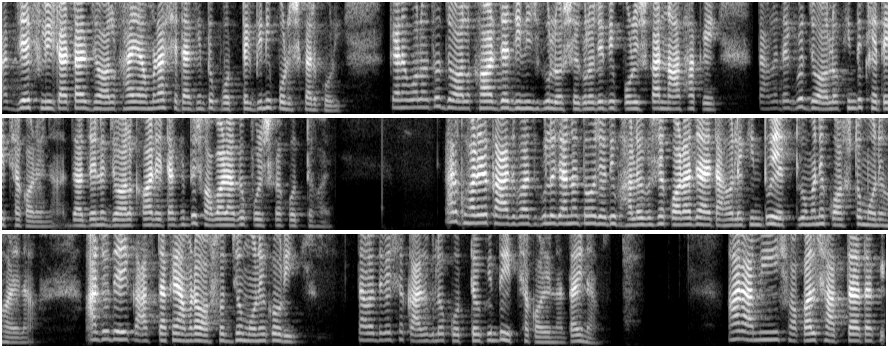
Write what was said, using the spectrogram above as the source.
আর যে ফিল্টারটা জল খাই আমরা, সেটা কিন্তু প্রত্যেক দিনই পরিষ্কার করি। কেন বলো তো জল খাওয়ার যে জিনিসগুলো, সেগুলো যদি পরিষ্কার না থাকে, তাহলে দেখবে জলও কিন্তু খেতে ইচ্ছা করে না। যার জন্য জল খাওয়ার এটা কিন্তু সবার আগে পরিষ্কার করতে হয়। আর ঘরের কাজ বাজগুলো জানো তো, যদি ভালোবেসে করা যায়, তাহলে কিন্তু একটুও মানে কষ্ট মনে হয় না। আর যদি এই কাজটাকে আমরা অসহ্য মনে করি তাহলে দেখবে সে কাজগুলো করতেও কিন্তু ইচ্ছা করে না, তাই না? আর আমি সকাল সাতটা থেকে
